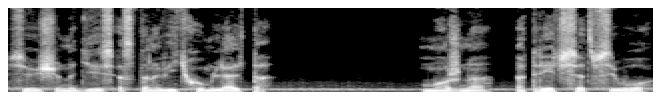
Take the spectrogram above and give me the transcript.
все еще надеясь остановить Хумляльта. Можно отречься от всего,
